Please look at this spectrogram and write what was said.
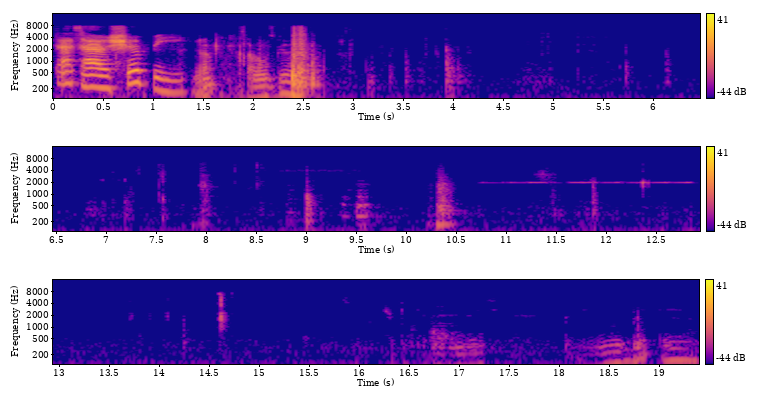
That's how it should be. Yep, sounds good. It's gonna be tricky getting it in this. Bend it a little bit there.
